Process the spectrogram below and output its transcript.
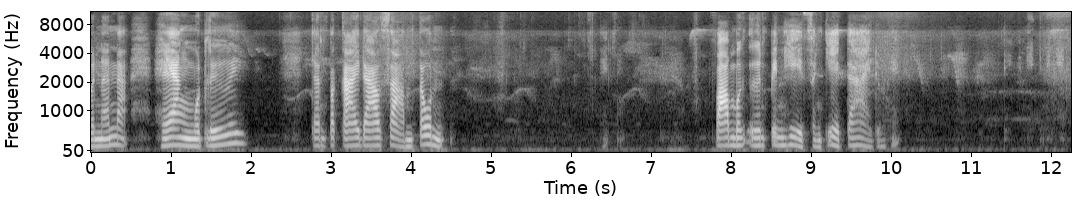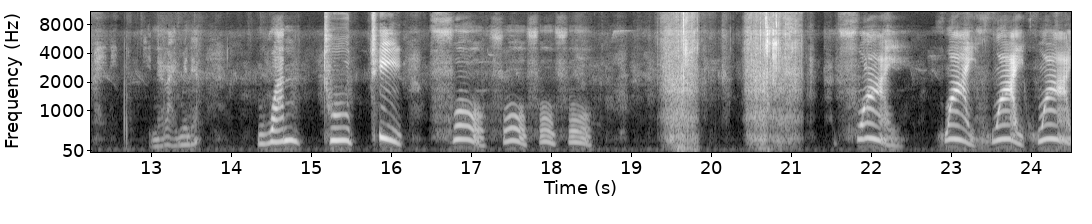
วันนั้นน่ะ แห้งหมดเลย จันประกายดาวสามต้นความบังเอิญเป็นเหตุสังเกตได้ดูเนี่ยเห็นอะไรไหมเนี่ย one two three four four four four why why why why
